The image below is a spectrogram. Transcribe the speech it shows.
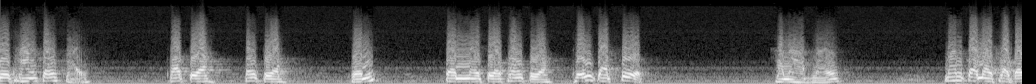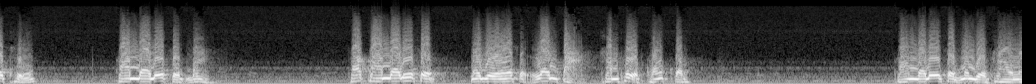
มีทางสงสัยเพราะตัวต้องตัว เห็นเป็นในตัวของตัว ถึงจะพูด ขนาดไหน มันก็ไม่เข้าไปถึง ความบริสุทธิ์ได้เพราะความบริสุทธิ์มาอยู่ในลมปากคำพูดของคนความบริสุทธิ์มันอยู่ภายใน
